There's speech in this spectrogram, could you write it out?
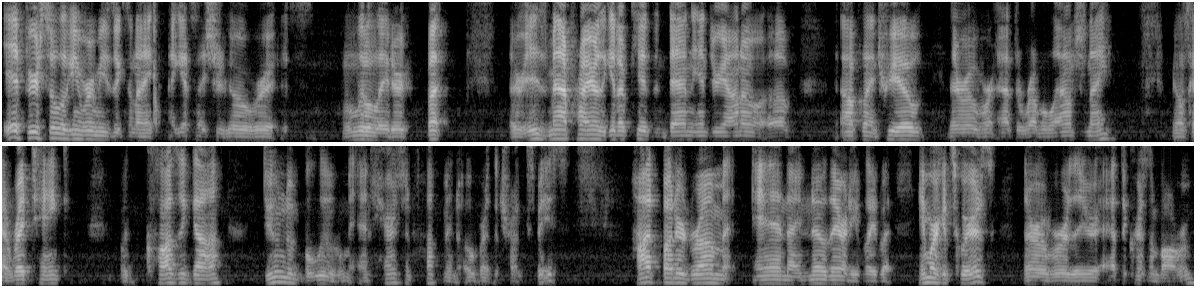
If you're still looking for music tonight, I guess I should go over it. It's a little later, but there is Matt Pryor, the Get Up Kids, and Dan Andriano of Alkaline Trio. They're over at the Rebel Lounge tonight. We also got Red Tank with Closet Goth, Doomed of Bloom, and Harrison Huffman over at the Trunk Space. Hot Buttered Rum, and I know they already played, but Haymarket Squares, they're over there at the Crescent Ballroom.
